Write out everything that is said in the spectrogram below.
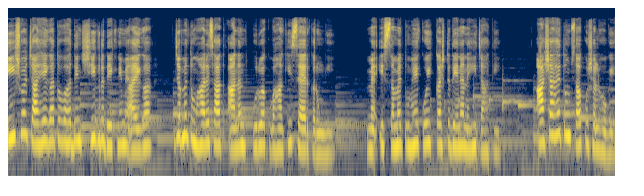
ईश्वर चाहेगा तो वह दिन शीघ्र देखने में आएगा, जब मैं तुम्हारे साथ आनंद पूर्वक वहाँ की सैर करूँगी। मैं इस समय तुम्हें कोई कष्ट देना नहीं चाहती। आशा है तुम सकुशल होगे।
